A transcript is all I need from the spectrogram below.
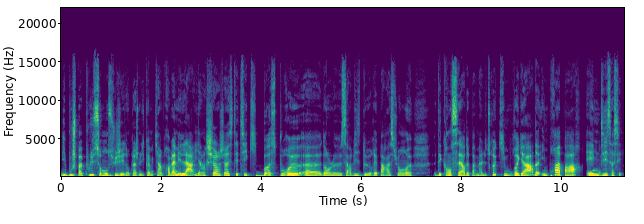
il bouge pas plus sur mon sujet. Donc là, je me dis quand même qu'il y a un problème. Et là, il y a un chirurgien esthétique qui bosse pour eux euh, dans le service de réparation euh, des cancers, de pas mal de trucs, qui me regarde, il me prend à part et il me dit, ça c'est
